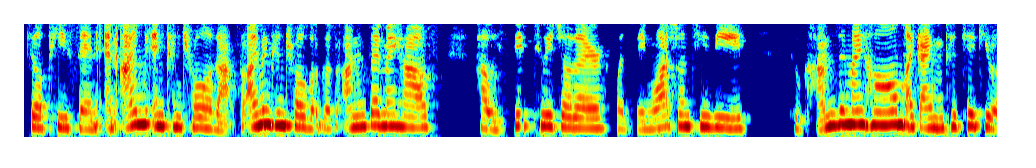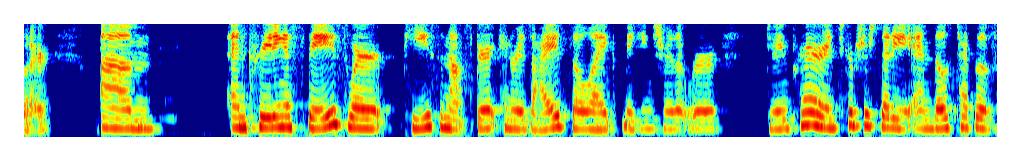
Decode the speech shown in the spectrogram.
feel peace in. And I'm in control of that. So I'm in control of what goes on inside my house, how we speak to each other, what's being watched on TV, who comes in my home. Like, I'm particular. Um, and creating a space where peace and that spirit can reside. So like making sure that we're doing prayer and scripture study and those type of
